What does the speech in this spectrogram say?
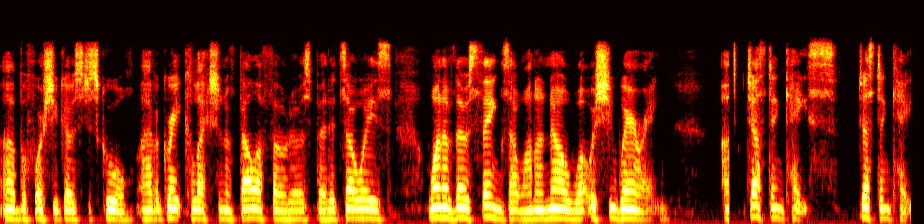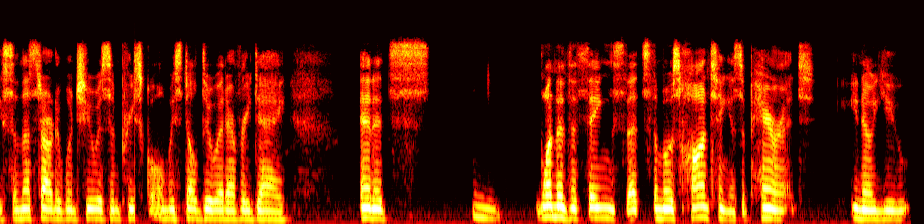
uh, before she goes to school. I have a great collection of Bella photos, but it's always one of those things I want to know what was she wearing, uh, just in case, just in case. And that started when she was in preschool, and we still do it every day. And it's one of the things that's the most haunting as a parent. You know, you,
